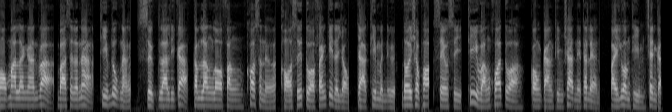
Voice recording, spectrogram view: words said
ออกมารายงานว่าบาร์เซโลนาทีมลูกหนังศึกลาลิก้ากำลังรอฟังข้อเสนอขอซื้อตัวแฟรงกี้เดยองจากทีมอื่นๆ โดยเฉพาะเซลซีที่หวังคว้าตัวกองกลางทีมชาติเนเธอร์แลนด์ไปร่วมทีมเช่นกัน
